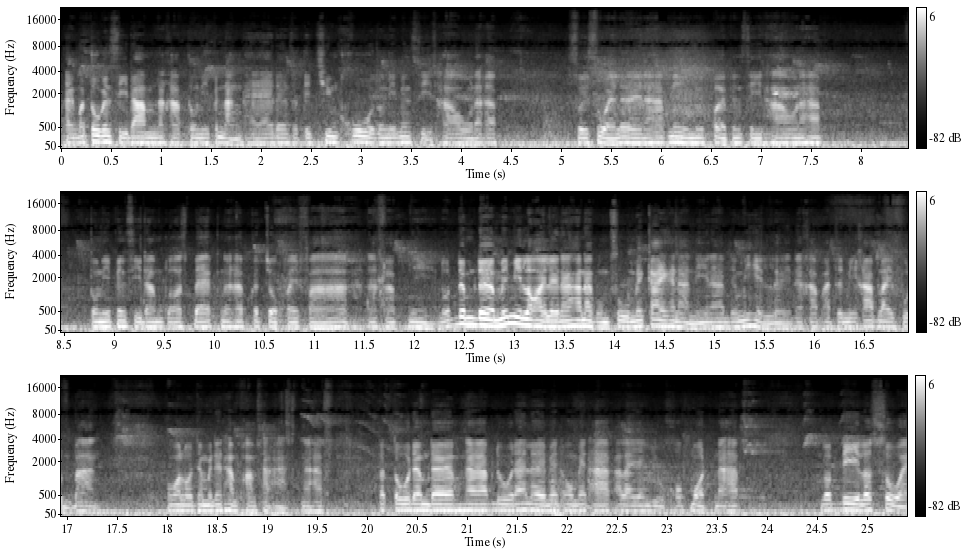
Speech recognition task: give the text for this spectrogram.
แผงประตูเป็นสีดำนะครับ ตรงนี้เป็นหนังแท้ เดินสติชชิ่งคู่ ตรงนี้เป็นสีเทานะครับ สวยๆเลยนะครับ นี่มือเปิดเป็นสีเทานะครับ ตรงนี้เป็นสีดำ gloss back นะครับ กระจกไฟฟ้านะครับ นี่รถเดิมๆไม่มีรอยเลยนะขนาดผมซูมไม่ใกล้ขนาดนี้นะครับ ยังไม่เห็นเลยนะครับ อาจจะมีคราบลายฝุ่นบ้าง เพราะว่ารถยังไม่ได้ทำความสะอาดนะครับ ประตูเดิมๆนะครับ ดูได้เลยเม็ดโอเม็ดอาร์คอะไรยังอยู่ครบหมดนะครับ รถดีรถสวย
